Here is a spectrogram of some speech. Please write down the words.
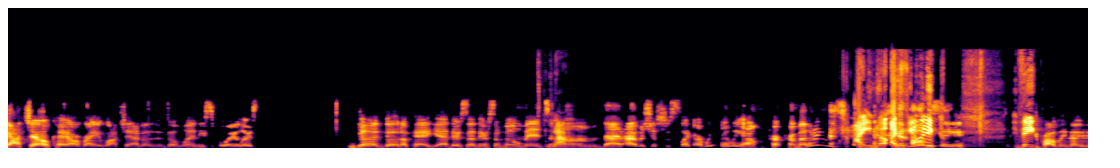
Gotcha. Okay, all right. Watch it. I don't don't want any spoilers. Good, good. Okay, yeah. There's a there's a moment Yeah. um that I was just just like, are we really out pr- promoting this? I know. I and feel like obviously, they you probably know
